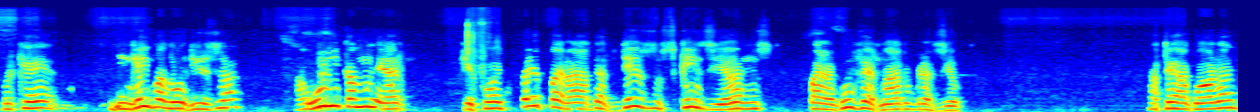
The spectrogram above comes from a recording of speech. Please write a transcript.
Porque ninguém valoriza a única mulher que foi preparada desde os 15 anos para governar o Brasil. Até agora,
